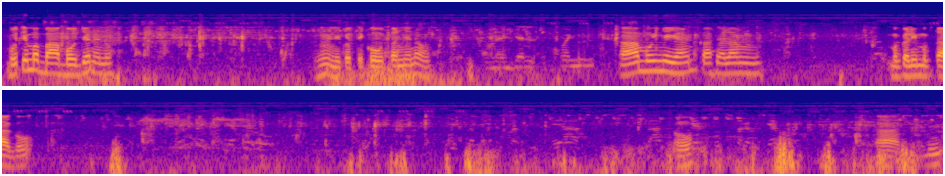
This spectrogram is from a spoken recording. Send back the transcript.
Buti mababaw dyan, ano. Hmm, ikot-ikotan niya na, oh. Naamoy niya yan, kaso lang magaling magtago. Oh. Ah, di-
